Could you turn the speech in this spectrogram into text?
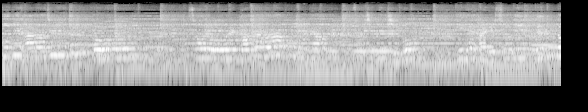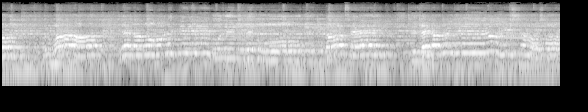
포기하지 않고 서로를 바라보며 솔직해지고 이해할 수 있는 것 와, 내가 보고 느끼고 듣는 모든 것에 그대가 물들어 있어서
